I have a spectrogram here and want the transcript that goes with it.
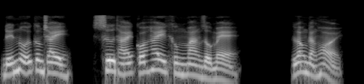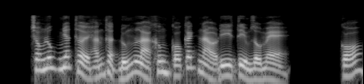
đến nỗi cơm chay, sư thái có hay không mang dầu mè? Long đang hỏi. Trong lúc nhất thời hắn thật đúng là không có cách nào đi tìm dầu mè. Có.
